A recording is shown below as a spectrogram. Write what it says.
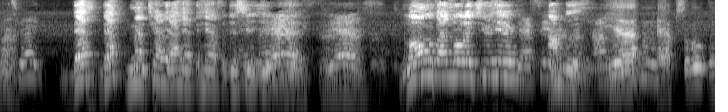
That's right. That's that's mentality I have to have for this here year. right Yes, here. yes. Long as I know that you're here, That's. I'm good. I'm- Yeah, absolutely.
